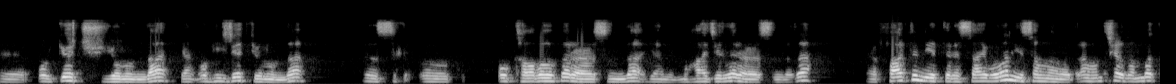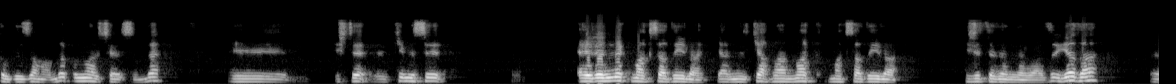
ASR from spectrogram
e, o göç yolunda, yani o hicret yolunda e, sık, o, o kalabalıklar arasında yani muhacirler arasında da e, farklı niyetlere sahip olan insanlar vardır. Ama dışarıdan bakıldığı zaman da bunlar içerisinde e, işte e, kimisi evlenmek maksadıyla yani nikahlanmak maksadıyla hicret edenler vardır. Ya da e,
